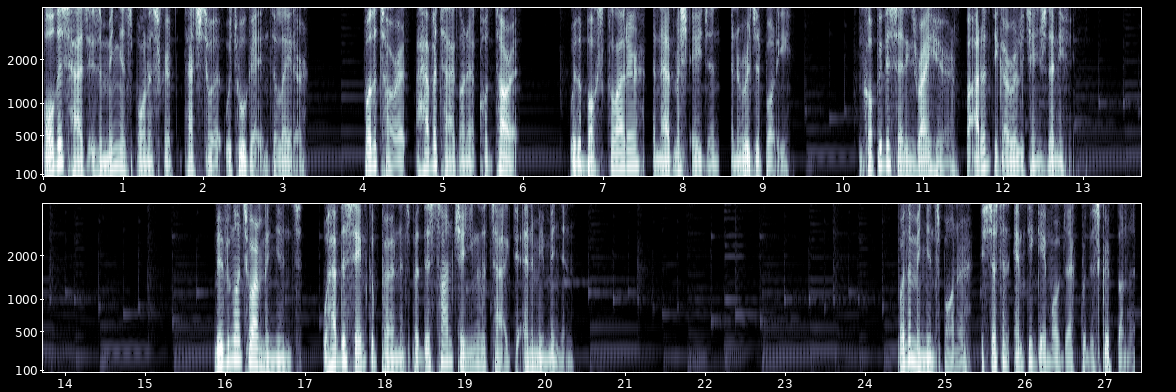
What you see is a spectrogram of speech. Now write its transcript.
All this has is a minion spawner script attached to it which we'll get into later. For the turret, I have a tag on it called turret, with a box collider, a navmesh agent, and a rigid body. You can copy the settings right here, but I don't think I really changed anything. Moving on to our minions, we'll have the same components but this time changing the tag to enemy minion. For the minion spawner, it's just an empty game object with a script on it.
